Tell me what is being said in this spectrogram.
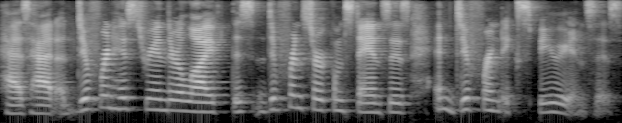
has had a different history in their life, this different circumstances and different experiences.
